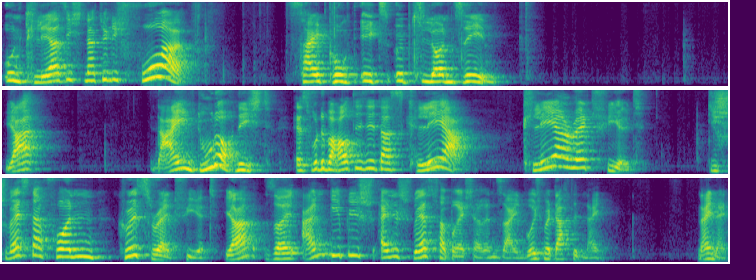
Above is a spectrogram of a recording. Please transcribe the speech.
und Claire sich natürlich vor Zeitpunkt XY sehen. Ja, nein, du doch nicht. Es wurde behauptet, dass Claire, Claire Redfield, die Schwester von Chris Redfield, ja, soll angeblich eine Schwerstverbrecherin sein, wo ich mir dachte, nein. Nein, nein.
